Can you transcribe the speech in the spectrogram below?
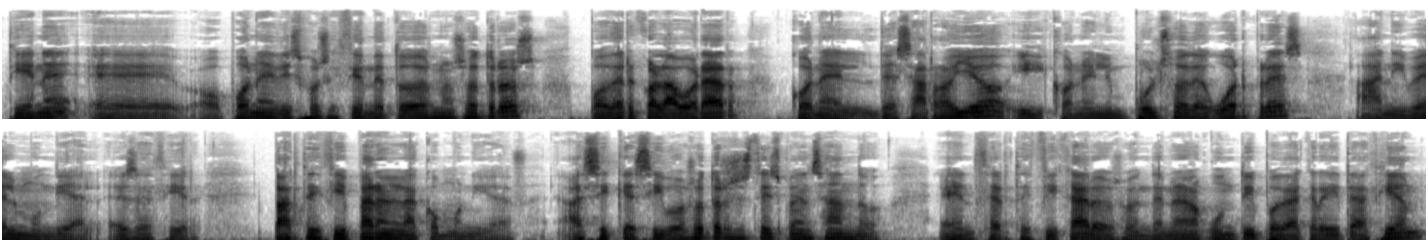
tiene eh, o pone a disposición de todos nosotros poder colaborar con el desarrollo y con el impulso de WordPress a nivel mundial. Es decir, participar en la comunidad. Así que si vosotros estáis pensando en certificaros o en tener algún tipo de acreditación,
